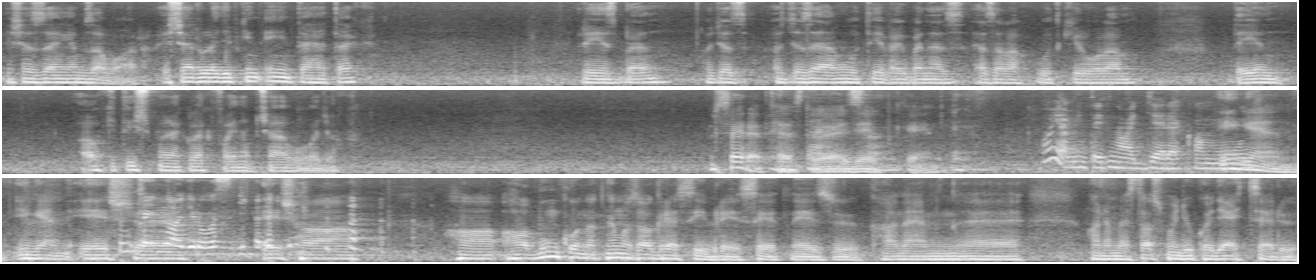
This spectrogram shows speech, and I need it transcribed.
És ez engem zavar. És erről egyébként én tehetek részben, hogy az hogy az elmúlt években ez, ez alakult ki rólam. De én, akit ismerek, legfajnabb csávó vagyok. Szerethető egyébként. Igen. Olyan, mint egy nagy gyerek amúgy. Igen, igen. És, Mint egy nagy rossz gyerek. És ha, ha, ha a bunkónak nem az agresszív részét nézzük, hanem, hanem ezt azt mondjuk, hogy egyszerű.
